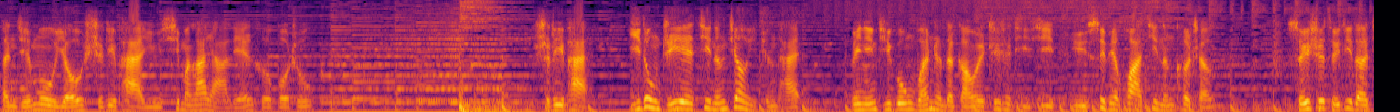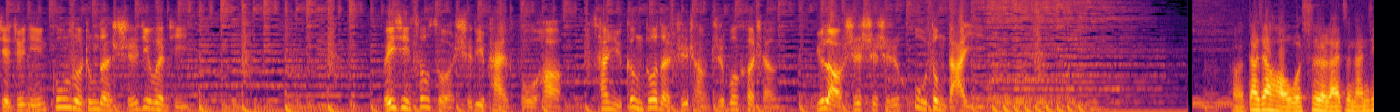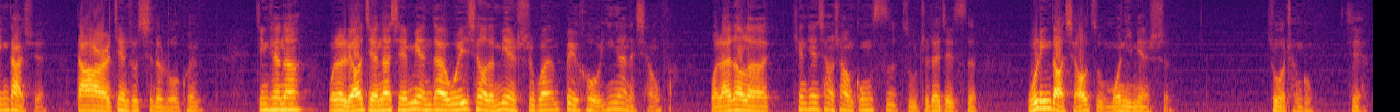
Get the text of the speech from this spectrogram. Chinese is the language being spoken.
本节目由实力派与喜马拉雅联合播出。实力派，移动职业技能教育平台，为您提供完整的岗位知识体系与碎片化技能课程，随时随地的解决您工作中的实际问题。微信搜索“实力派”服务号，参与更多的职场直播课程，与老师实时互动答疑。呃，大家好，我是来自南京大学大二建筑系的罗坤。今天呢，为了了解那些面带微笑的面试官背后阴暗的想法，我来到了天天向上公司组织的这次无领导小组模拟面试。祝我成功，谢谢。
